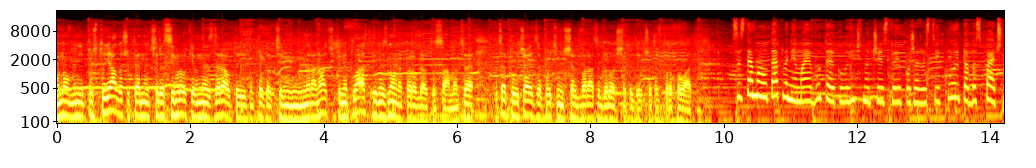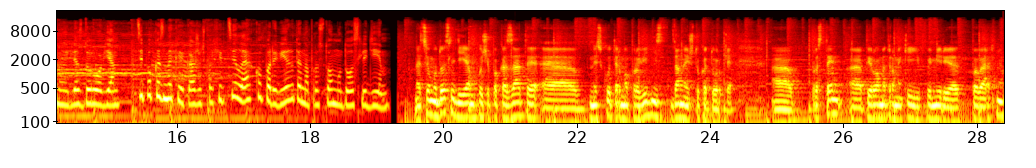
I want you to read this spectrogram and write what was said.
воно мені постояло, щоб я не через 7 років не здирав той, наприклад, чи мінеральний ват, чи пінопласт і не знову не переробляв те саме. Це, це виходить потім ще в два рази дорожче тоді, якщо так порахувати. Система утеплення має бути екологічно чистою, пожежостійкою та безпечною для здоров'я. Ці показники, кажуть фахівці, легко перевірити на простому досліді. На цьому досліді я вам хочу показати е, низьку термопровідність даної штукатурки. Е, Простим е, пірометром, який вимірює поверхню,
